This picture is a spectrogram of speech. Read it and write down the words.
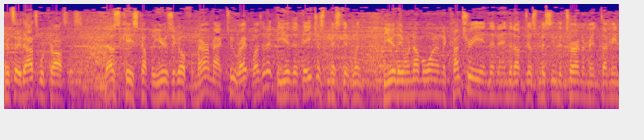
and say that's what cost us. That was the case a couple years ago for Merrimack too, right? Wasn't it the year that they just missed it when the year they were number one in the country and then ended up just missing the tournament? I mean,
